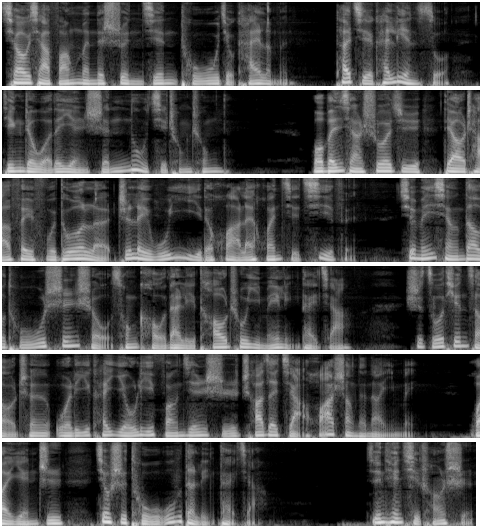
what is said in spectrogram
敲下房门的瞬间，土屋就开了门。他解开链锁，盯着我的眼神怒气冲冲的。我本想说句“调查费付多了”之类无意义的话来缓解气氛，却没想到土屋伸手从口袋里掏出一枚领带夹，是昨天早晨我离开游离房间时插在假花上的那一枚。换言之，就是土屋的领带夹。今天起床时，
